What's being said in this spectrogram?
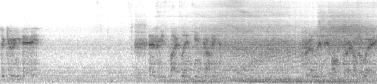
Securing A. Enemy spy plane incoming. Friendly on the way.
